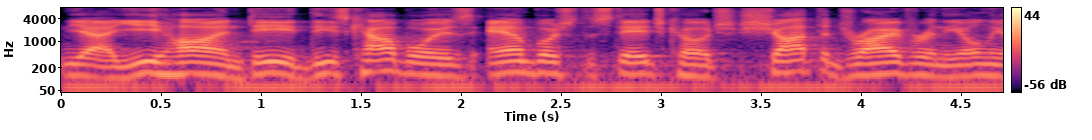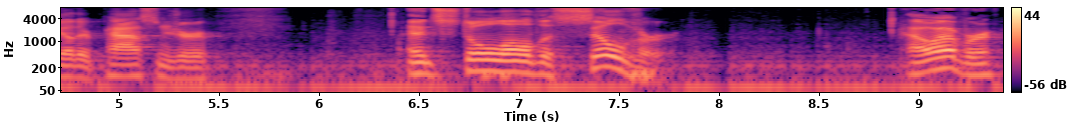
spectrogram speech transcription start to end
yeah, yeehaw indeed. These Cowboys ambushed the stagecoach, shot the driver and the only other passenger, and stole all the silver. However,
